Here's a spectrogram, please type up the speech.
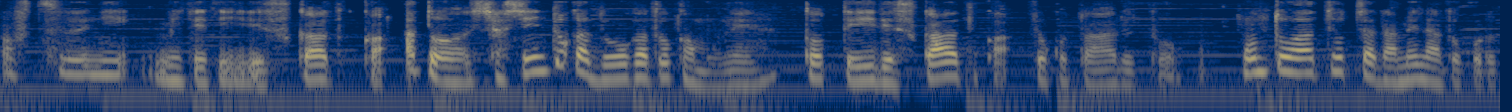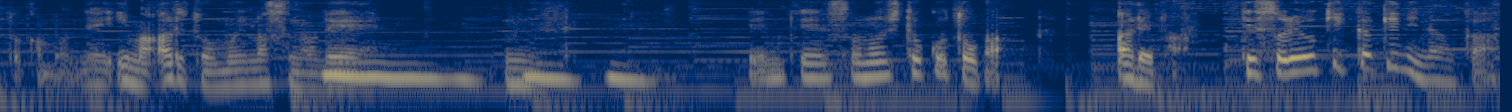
まあ普通に見てていいですかとか、あと写真とか動画とかもね、撮っていいですかとか一言あると、本当は撮っちゃダメなところとかもね、今あると思いますので、うんうんうん全然その一言があれば。で、それをきっかけになんか、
